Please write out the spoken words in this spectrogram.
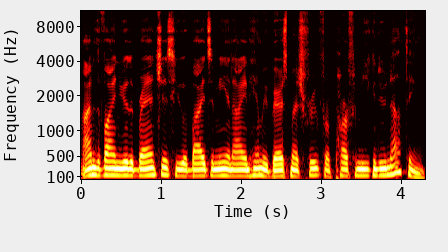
I'm the vine, you're the branches, he who abides in me and I in him, he bears much fruit, for apart from me you can do nothing.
